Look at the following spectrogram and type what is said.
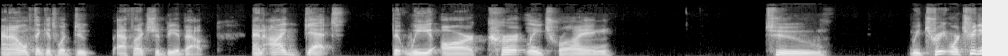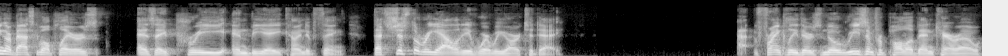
and I don't think it's what Duke athletics should be about. And I get that we are currently trying to we treat we're treating our basketball players as a pre NBA kind of thing. That's just the reality of where we are today. Uh, frankly, there's no reason for Paolo Banchero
